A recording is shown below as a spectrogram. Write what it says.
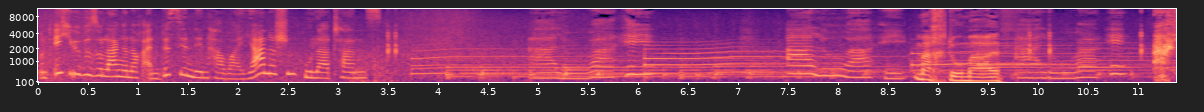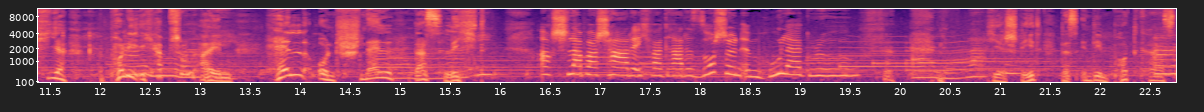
und ich übe so lange noch ein bisschen den hawaiianischen Hula-Tanz. Aloha he, Aloha he, Mach du mal. Aloha he. Ah, hier. Polly, ich hab schon einen. Hell und schnell das Licht. Ach, schlapper, schade, ich war gerade so schön im Hula Groove. Aloha Hier steht, dass in dem Podcast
